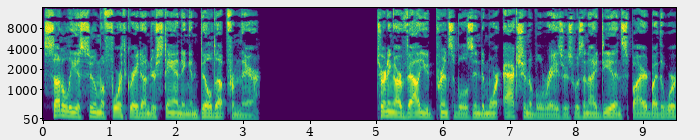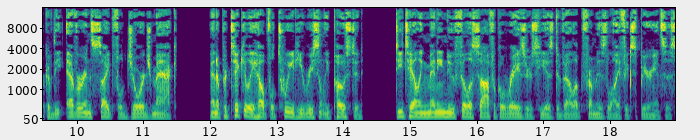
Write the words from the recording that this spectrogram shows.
subtly assume a fourth grade understanding and build up from there. Turning our valued principles into more actionable razors was an idea inspired by the work of the ever insightful George Mack and a particularly helpful tweet he recently posted detailing many new philosophical razors he has developed from his life experiences.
